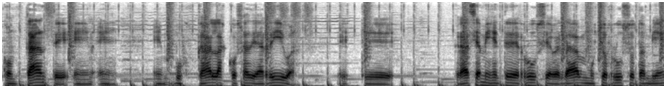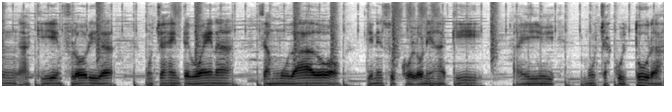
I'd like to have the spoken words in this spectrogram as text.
constantes en, buscar las cosas de arriba. Este, gracias a mi gente de Rusia, ¿verdad? Muchos rusos también aquí en Florida, mucha gente buena, se han mudado, tienen sus colonias aquí, hay muchas culturas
